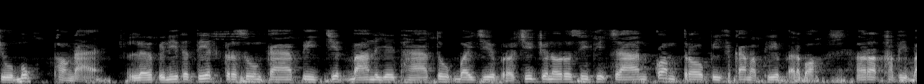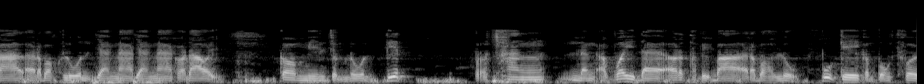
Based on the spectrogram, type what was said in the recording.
ជួរមុខផងដែរលើពីនេះទៅទៀតក្រសួងការពីជាតិបាននិយាយថាទោះបីជាប្រជាជនរុស្ស៊ីភាគច្រើនគ្រប់គ្រងពីសកម្មភាពរបស់រដ្ឋាភិបាលរបស់ខ្លួនយ៉ាងណាយ៉ាងណាក៏ដោយក៏មានចំនួនទៀត ប្រឆាំងនឹងអ្វីដែលរដ្ឋាភិបាលរបស់លោកពួកគេកំពុងធ្វើ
